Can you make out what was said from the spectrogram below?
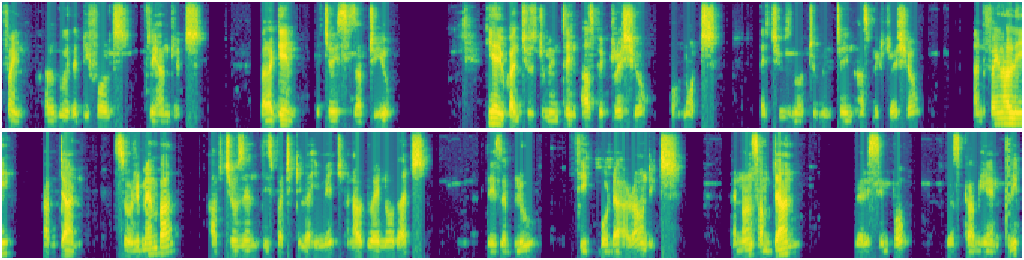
fine, I'll go with the default 300. But again, the choice is up to you. Here you can choose to maintain aspect ratio or not. I choose not to maintain aspect ratio. And finally, I'm done. So remember, I've chosen this particular image. And how do I know that? There's a blue thick border around it. And once I'm done, very simple, just come here and click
